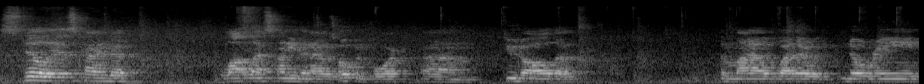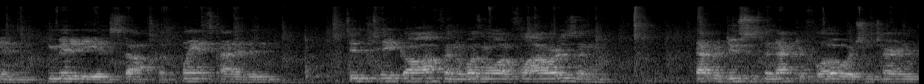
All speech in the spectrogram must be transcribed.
Still is kind of a lot less honey than I was hoping for um, due to all the the mild weather with no rain and humidity and stuff. The plants kind of didn't didn't take off and there wasn't a lot of flowers and that reduces the nectar flow, which in turn,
